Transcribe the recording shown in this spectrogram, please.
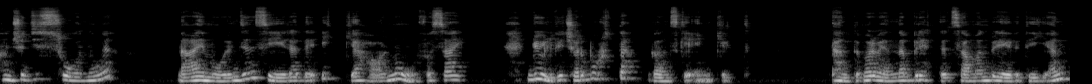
kanskje de så noe? Nei, moren din sier at det ikke har noe for seg. Dulwich er borte, ganske enkelt. Tante Morvenna brettet sammen brevet igjen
